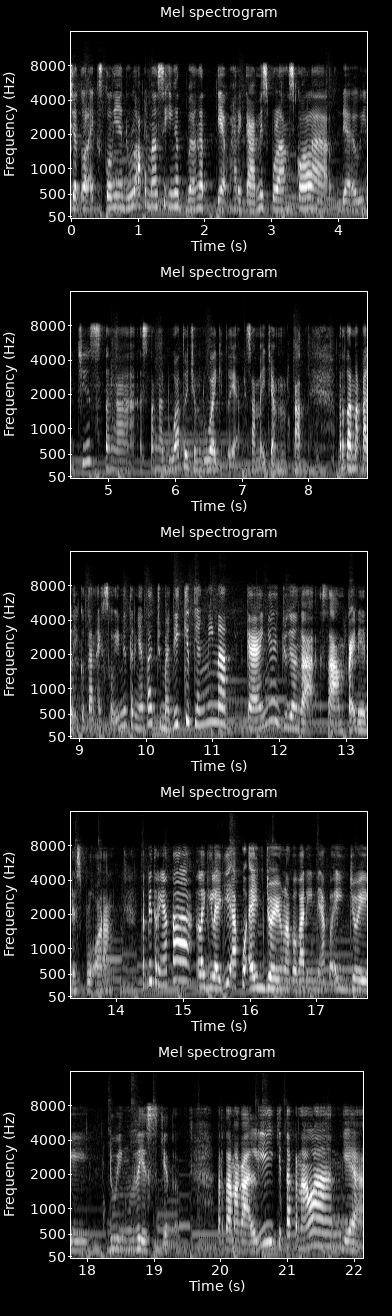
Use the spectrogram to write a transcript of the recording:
Jadwal ekskulnya dulu aku masih inget banget tiap hari Kamis pulang sekolah. Udah which is setengah setengah dua atau jam 2 gitu ya sampai jam 4 Pertama kali ikutan ekskul ini ternyata cuma dikit yang minat. Kayaknya juga nggak sampai deh ada 10 orang tapi ternyata lagi-lagi aku enjoy melakukan ini aku enjoy doing this gitu pertama kali kita kenalan ya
